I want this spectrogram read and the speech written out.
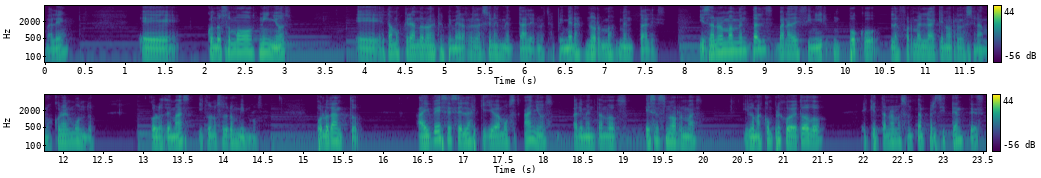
¿vale? Eh, cuando somos niños, eh, estamos creando nuestras primeras relaciones mentales, nuestras primeras normas mentales. Y esas normas mentales van a definir un poco la forma en la que nos relacionamos con el mundo, con los demás y con nosotros mismos. Por lo tanto, hay veces en las que llevamos años alimentando esas normas y lo más complejo de todo es que estas normas son tan persistentes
